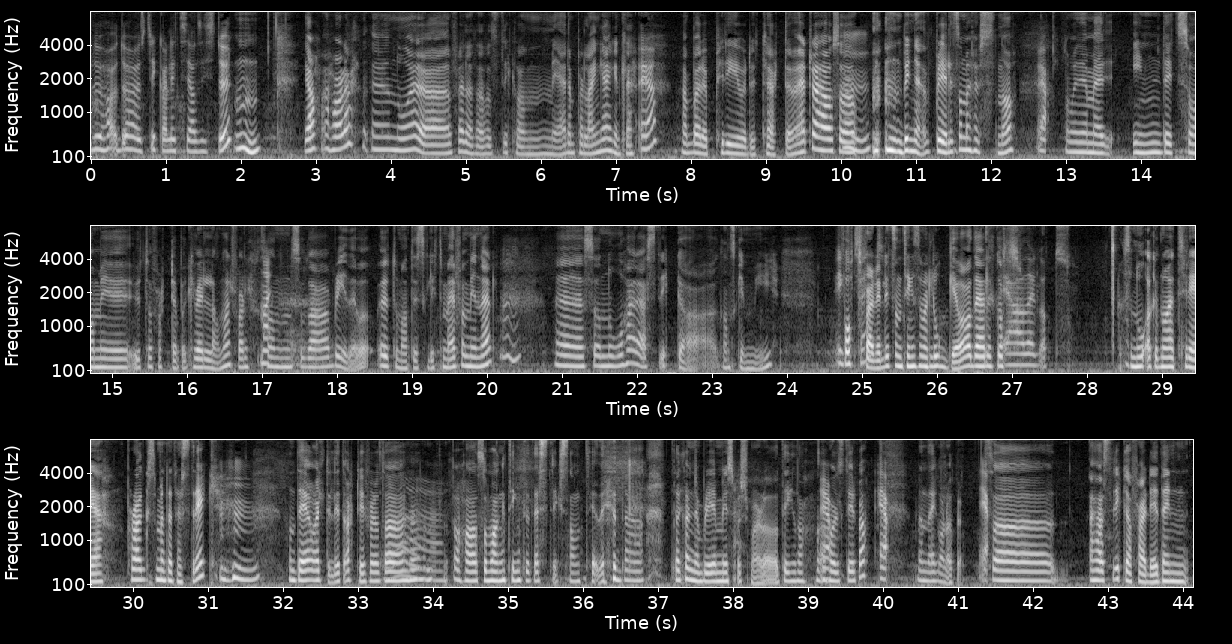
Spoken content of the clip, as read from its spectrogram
du, har, du har jo strikka litt siden sist, du. Mm. Ja, jeg har det. Eh, nå er jeg, føler jeg at jeg har strikka mer enn på lenge, egentlig. Ja. Jeg bare prioritert det mer, tror jeg. Og så Mm. begynner blir det litt sånn med høsten òg. Ja. Når man er mer inn, det er ikke så mye ut og farte på kveldene, i hvert fall. Sånn, så da blir det jo automatisk litt mer for min del. Mm. Uh, så nå har jeg strikka ganske mye. Ikke Fått ferdig litt sånne ting som har ligget òg, det er litt godt. Ja, det er godt. Så nå, akkurat nå er det tre plagg som heter teststrikk. Mhm. Og det er jo alltid litt artig, for da, ja. å ha så mange ting til testtriks samtidig, da, da kan det bli mye spørsmål og ting da, å Ja. holde styr på. Ja. Men det går nok bra. Så jeg har strikka ferdig den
